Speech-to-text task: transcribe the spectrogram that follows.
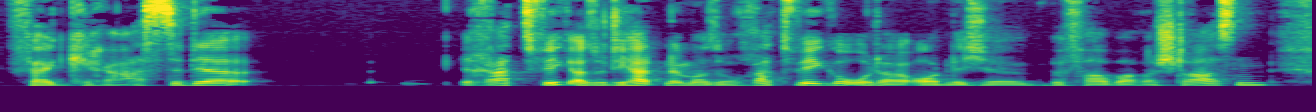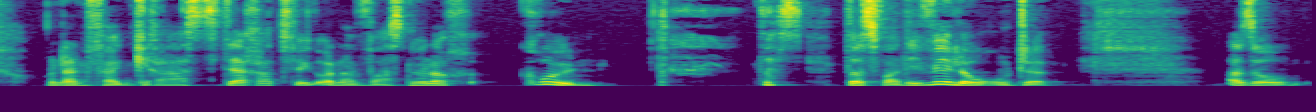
vergraste der Radweg, also die hatten immer so Radwege oder ordentliche befahrbare Straßen und dann vergraste der Radweg und dann war es nur noch grün. Das, das war die Veloroute. Also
